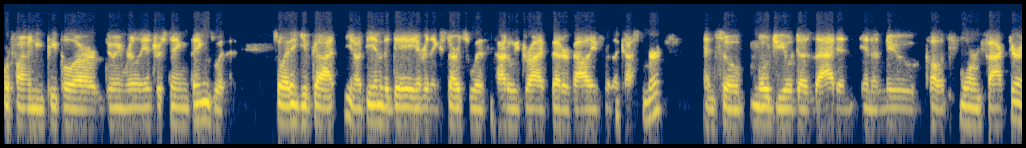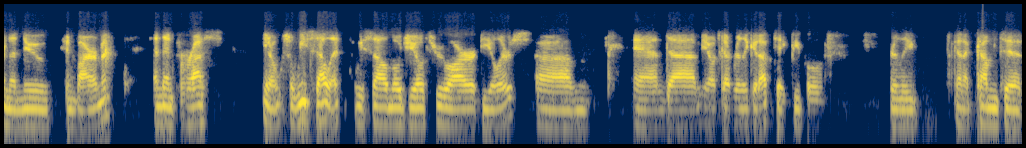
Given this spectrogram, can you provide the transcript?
We're finding people are doing really interesting things with it. So I think you've got, you know, at the end of the day, everything starts with how do we drive better value for the customer. And so Mojio does that in, in a new, call it form factor in a new environment. And then for us, you know, so we sell it. We sell Mojio through our dealers. Um, and, um, you know, it's got really good uptake. People really kind of come to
